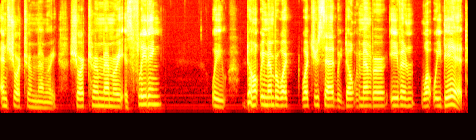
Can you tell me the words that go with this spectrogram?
and short term memory. Short term memory is fleeting. We don't remember what, what you said, we don't remember even what we did.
